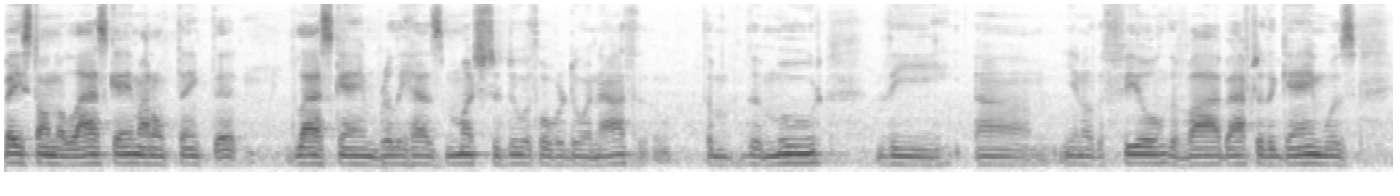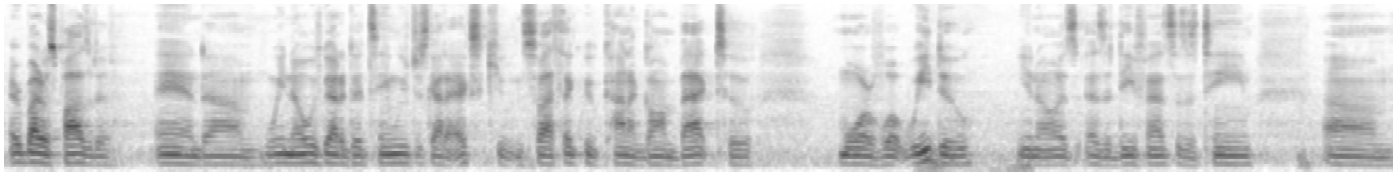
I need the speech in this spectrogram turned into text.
based on the last game, I don't think that last game really has much to do with what we're doing now. The, the mood, the um, you know the feel, the vibe after the game was everybody was positive, and um, we know we've got a good team. We've just got to execute, and so I think we've kind of gone back to more of what we do, you know, as, as a defense, as a team. Um,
